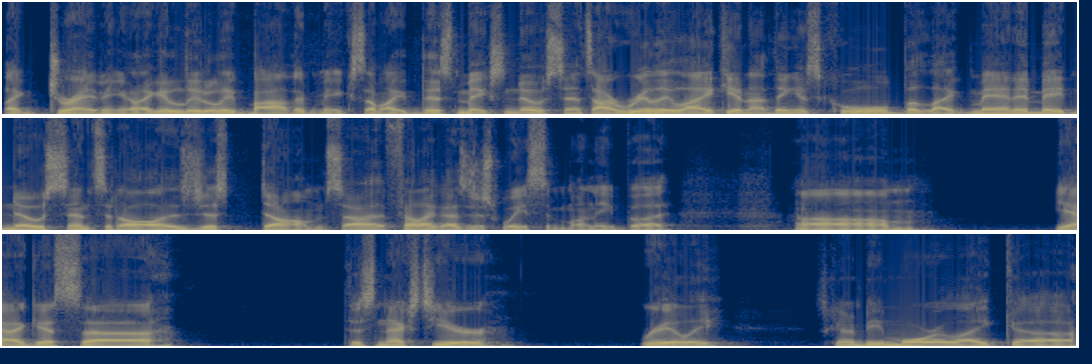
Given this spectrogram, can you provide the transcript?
like driving it. Like it literally bothered me because I'm like, this makes no sense. I really like it and I think it's cool, but like, man, it made no sense at all. It's just dumb. So I felt like I was just wasting money. But um, yeah, I guess uh, this next year, really, it's gonna be more like uh,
